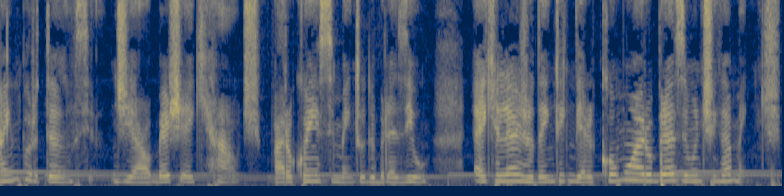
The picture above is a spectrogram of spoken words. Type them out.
A importância de Albert Eckhout para o conhecimento do Brasil é que ele ajuda a entender como era o Brasil antigamente.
